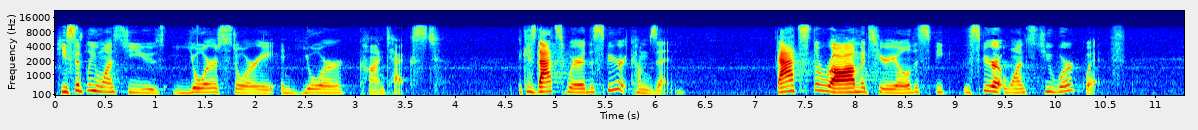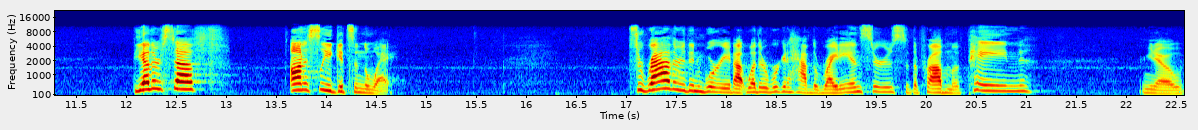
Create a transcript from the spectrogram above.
He simply wants to use your story and your context because that's where the Spirit comes in. That's the raw material the, spe- the Spirit wants to work with. The other stuff, honestly, it gets in the way. So rather than worry about whether we're going to have the right answers to the problem of pain, you know,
